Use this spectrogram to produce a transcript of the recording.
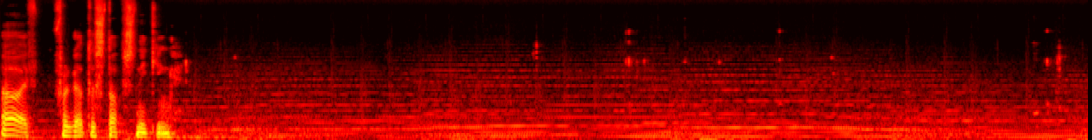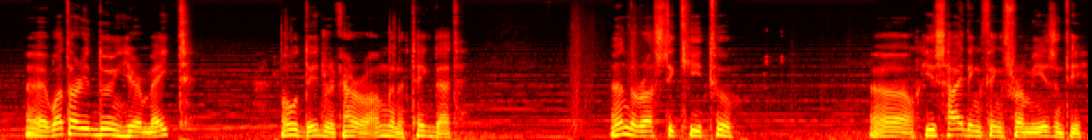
Oh, I forgot to stop sneaking. Uh, what are you doing here, mate? Oh, Daedric Arrow, I'm gonna take that. And the rusty key too. Oh, he's hiding things from me, isn't he?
